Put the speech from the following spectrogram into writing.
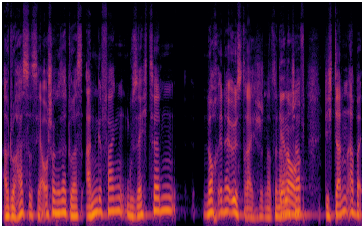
Aber du hast es ja auch schon gesagt, du hast angefangen, U16 noch in der österreichischen Nationalmannschaft, dich dann aber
